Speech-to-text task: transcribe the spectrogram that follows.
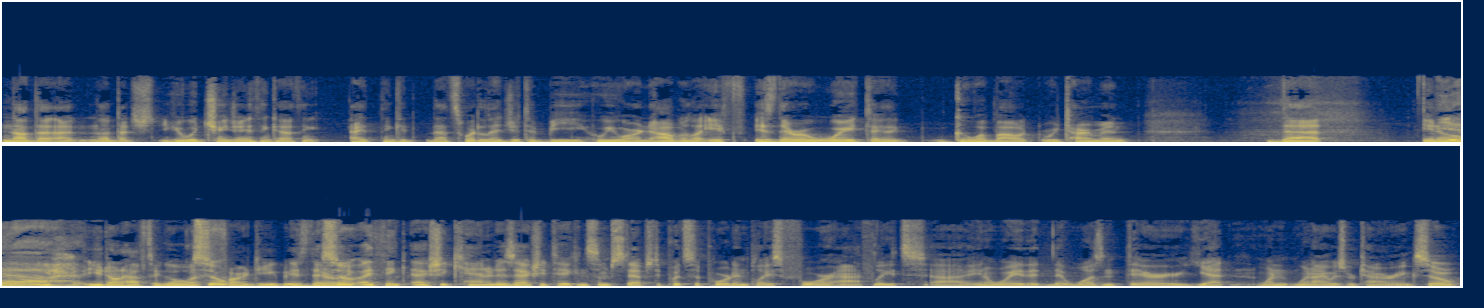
not that uh, not that you would change anything. I think I think it, that's what led you to be who you are now. But like, if is there a way to go about retirement that you know yeah. you, you, don't have to go as so, far deep is there so like- i think actually canada has actually taken some steps to put support in place for athletes uh, in a way that, that wasn't there yet when, when i was retiring so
